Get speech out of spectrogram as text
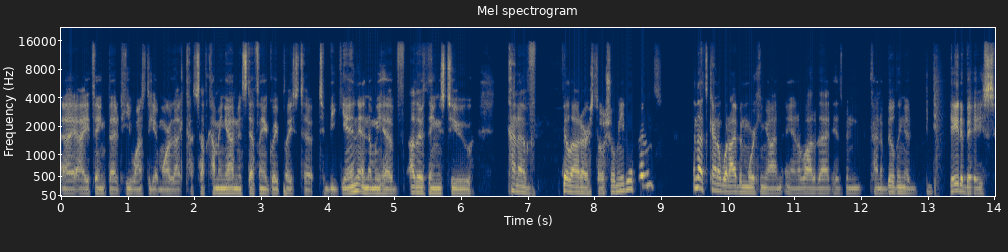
I, I think that he wants to get more of that stuff coming out, and it's definitely a great place to to begin. And then we have other things to kind of fill out our social media presence. And that's kind of what I've been working on. And a lot of that has been kind of building a database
